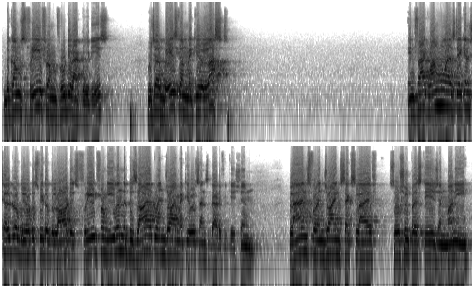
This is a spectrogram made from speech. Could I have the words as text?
becomes free from fruitive activities which are based on material lust. In fact, one who has taken shelter of the lotus feet of the Lord is freed from even the desire to enjoy material sense gratification. Plans for enjoying sex life, social prestige, and money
